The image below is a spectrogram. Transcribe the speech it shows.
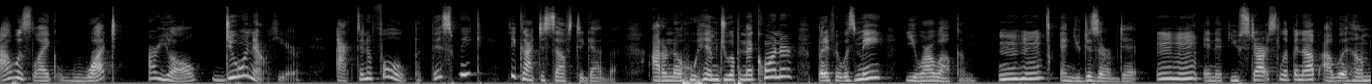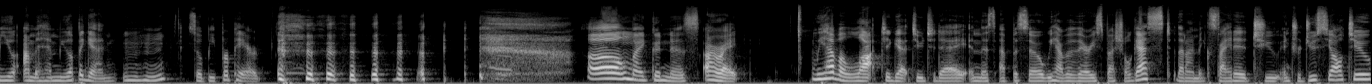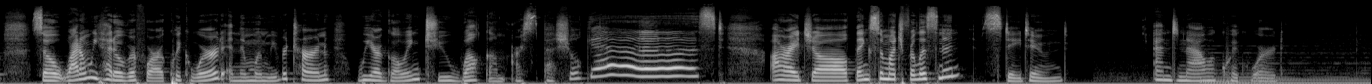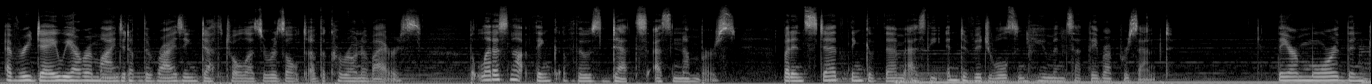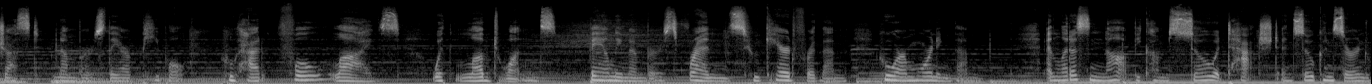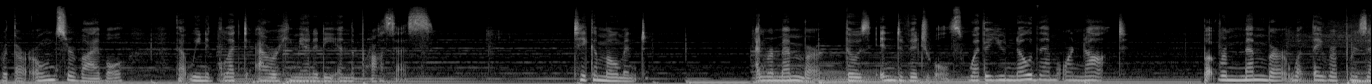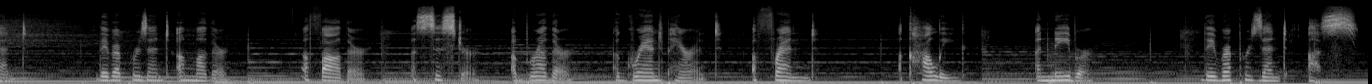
I was like, what are y'all doing out here? Acting a fool. But this week, you got yourselves together. I don't know who hemmed you up in that corner, but if it was me, you are welcome. Mm-hmm. And you deserved it. Mm-hmm. And if you start slipping up, I will hem you. I'm gonna hem you up again. Mm-hmm. So be prepared. oh my goodness. All right. We have a lot to get to today in this episode. We have a very special guest that I'm excited to introduce y'all to. So, why don't we head over for a quick word? And then when we return, we are going to welcome our special guest. All right, y'all. Thanks so much for listening. Stay tuned. And now, a quick word. Every day, we are reminded of the rising death toll as a result of the coronavirus. But let us not think of those deaths as numbers but instead think of them as the individuals and humans that they represent. They are more than just numbers, they are people who had full lives with loved ones, family members, friends who cared for them, who are mourning them. And let us not become so attached and so concerned with our own survival that we neglect our humanity in the process. Take a moment and remember those individuals, whether you know them or not. But remember what they represent. They represent a mother, a father, a sister, a brother, a grandparent, a friend, a colleague, a neighbor. They represent us.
